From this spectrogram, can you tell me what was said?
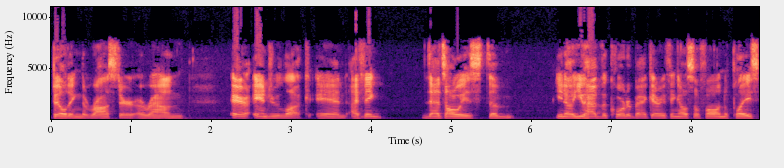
building the roster around Andrew Luck, and I think that's always the you know, you have the quarterback, everything else will fall into place.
